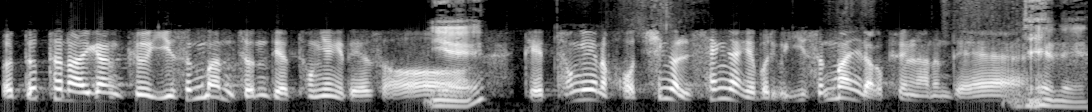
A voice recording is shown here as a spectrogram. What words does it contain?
어떻든 하여간 그 이승만 전 대통령에 대해서. 예. 대통령의 호칭을 생략해버리고 이승만이라고 표현을 하는데. 네네.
